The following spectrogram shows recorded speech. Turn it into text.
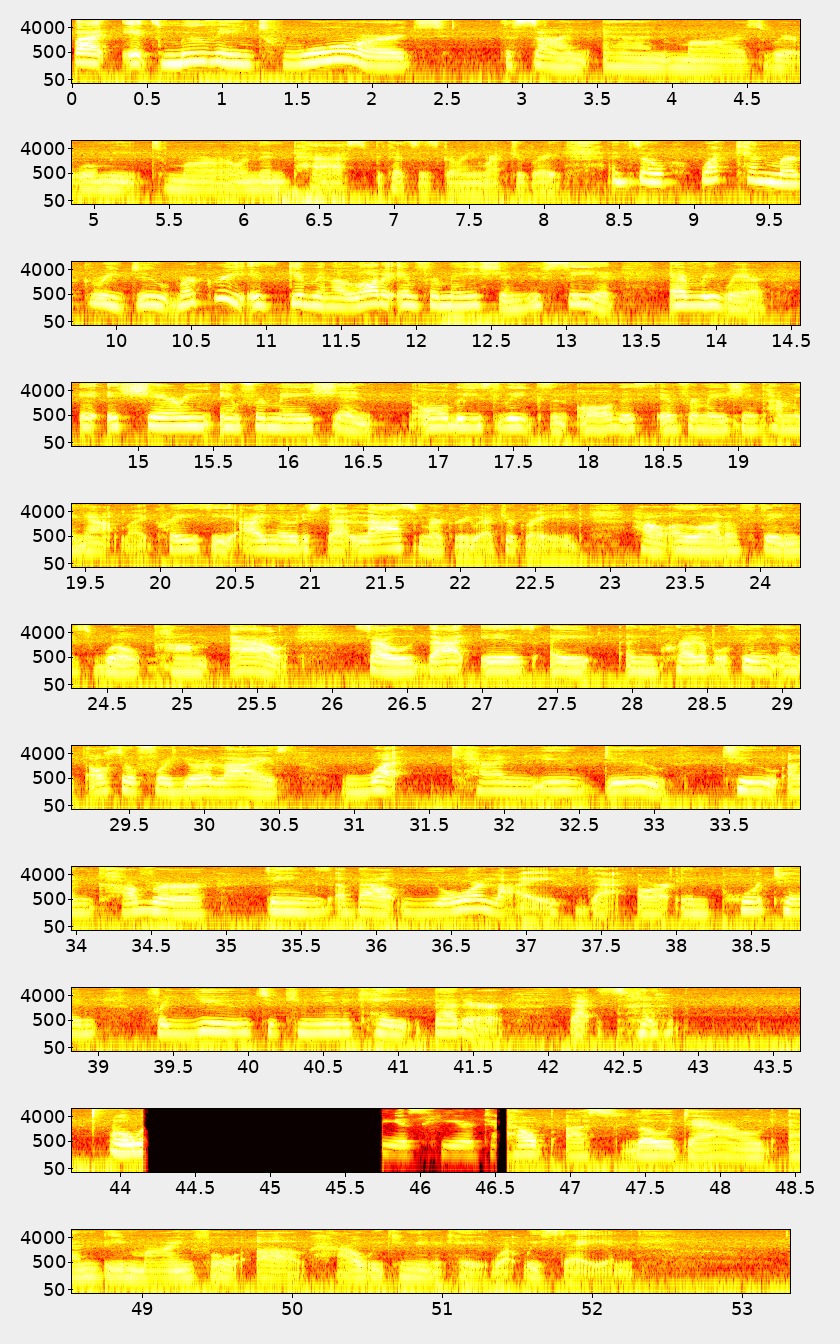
but it's moving towards the sun and Mars, where it will meet tomorrow and then pass because it's going retrograde. And so, what can Mercury do? Mercury is giving a lot of information. You see it everywhere. It is sharing information, all these leaks and all this information coming out like crazy. I noticed that last Mercury retrograde, how a lot of things will come out. So that is a incredible thing, and also for your lives, what can you do to uncover things about your life that are important for you to communicate better? That's always is here to help us slow down and be mindful of how we communicate what we say and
